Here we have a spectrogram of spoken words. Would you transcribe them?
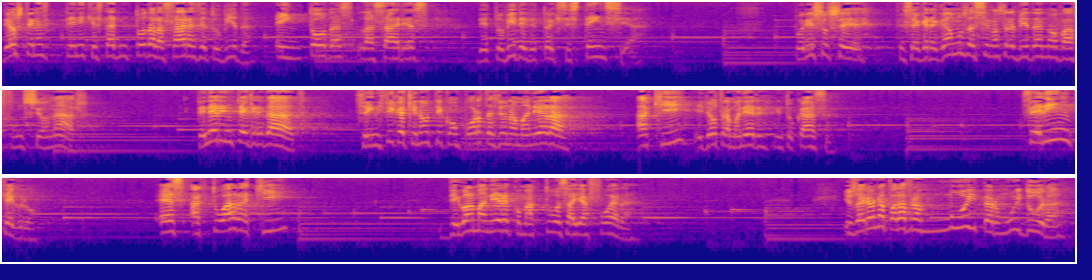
Deus tem, que estar em todas as áreas de tu vida, em todas as áreas de tu vida e de tua existência. Por isso, se, se segregamos assim, nossa vida não vai funcionar. Ter integridade significa que não te comportas de uma maneira aqui e de outra maneira em tu casa. Ser íntegro é actuar aqui de igual maneira como actuas aí afuera. E usaria uma palavra muito, pero muito dura.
